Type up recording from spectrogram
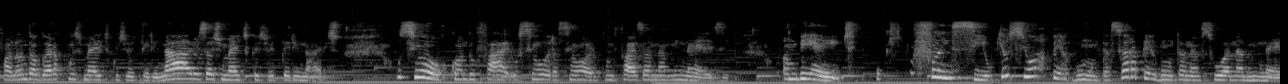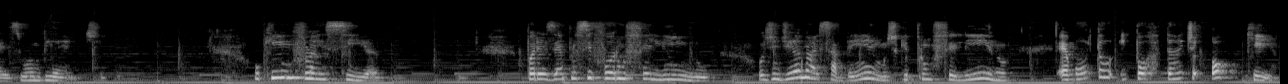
Falando agora com os médicos veterinários, as médicas veterinárias. O senhor, quando faz, o senhor, a senhora, quando faz a anamnese, ambiente, o que influencia? O que o senhor pergunta? A senhora pergunta na sua anamnese, o ambiente. O que influencia? Por exemplo, se for um felino. Hoje em dia nós sabemos que para um felino é muito importante o quê?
